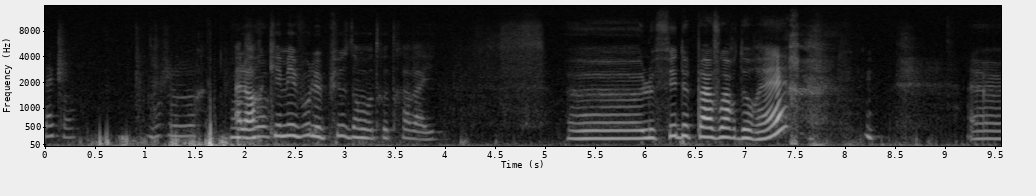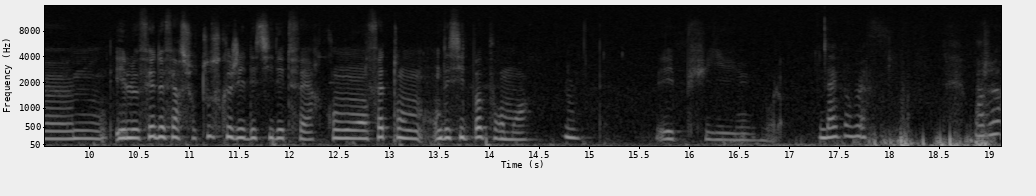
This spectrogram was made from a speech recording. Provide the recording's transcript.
D'accord. Bonjour. Alors, qu'aimez-vous le plus dans votre travail? Euh, Le fait de ne pas avoir d'horaire. Euh, et le fait de faire surtout ce que j'ai décidé de faire. Qu'en en fait, on ne décide pas pour moi. Mm. Et puis, voilà. D'accord, merci. Bonjour.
